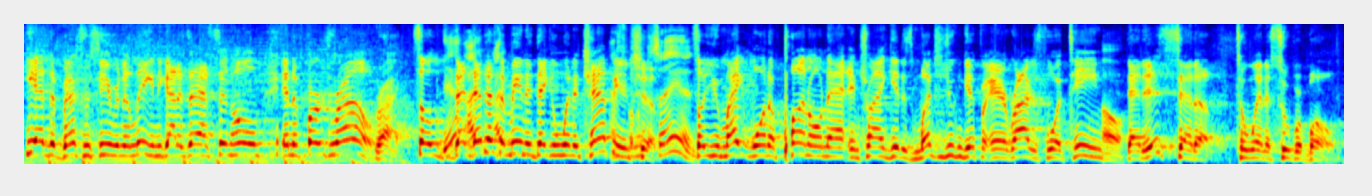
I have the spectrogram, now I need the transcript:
He had the best receiver in the league, and he got his ass sent home in the first round. Right. So Yeah, that, that I- doesn't I- mean that they can win a championship. saying. So you might want to punt on that and try and get as much as you can get for Aaron Rodgers for a team Oh. that is set up to win a Super Bowl.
